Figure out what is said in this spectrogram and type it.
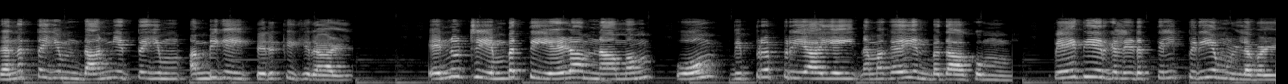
தனத்தையும் தானியத்தையும் அம்பிகை பெருக்குகிறாள். எண்ணூற்றி எண்பத்தி ஏழாம் நாமம் ஓம் விப்ரப்பிரியாயை நமக என்பதாகும். வேதியர்களிடத்தில் பிரியமுள்ளவள்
